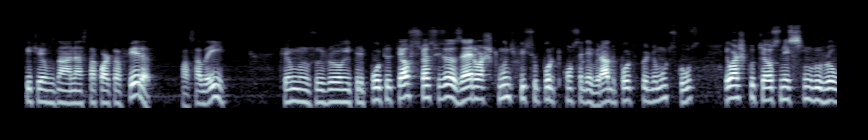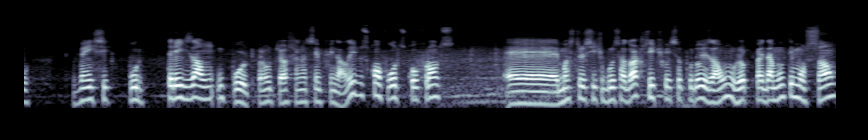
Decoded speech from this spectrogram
que tivemos na, nesta quarta-feira passada aí, tivemos o jogo entre Porto e Chelsea. Chelsea fez a 0. Eu acho que muito difícil o Porto consegue a virada. O Porto perdeu muitos gols. Eu acho que o Chelsea nesse segundo jogo vence por 3 a 1 o Porto para o Chelsea na semifinal. E dos confrontos, confrontos é, Manchester City e Borussia Dortmund. City venceu por 2 a 1 um jogo que vai dar muita emoção.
